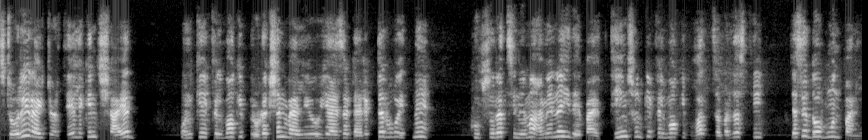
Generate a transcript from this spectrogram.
स्टोरी राइटर थे, लेकिन शायद उनकी फ़िल्मों की प्रोडक्शन वैल्यू या एज ए डायरेक्टर वो इतने खूबसूरत सिनेमा हमें नहीं दे पाए। थीम्स उनकी फ़िल्मों की बहुत ज़बरदस्त थी। जैसे दो बूंद पानी।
